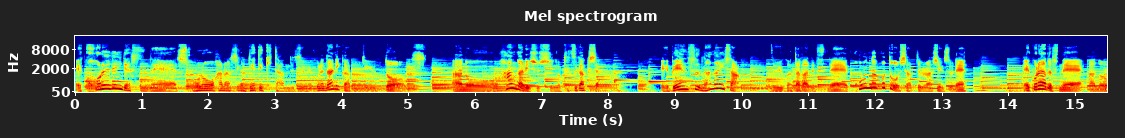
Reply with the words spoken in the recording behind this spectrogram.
えー、これでですね、そのお話が出てきたんですよね。これ何かっていうと、あの、ハンガリー出身の哲学者、え、ベンス・ナナイさん。という方がですね、こんなことをおっしゃってるらしいんですよね。えこれはですね、あの、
